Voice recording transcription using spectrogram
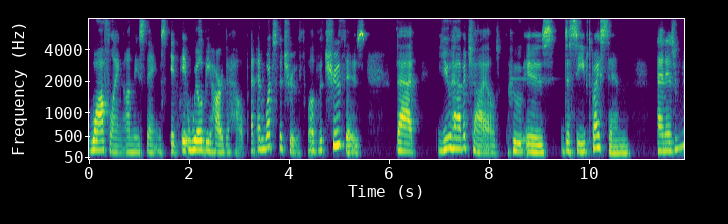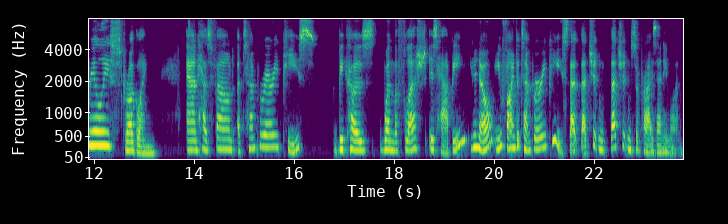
waffling on these things, it it will be hard to help. And and what's the truth? Well, the truth is that you have a child who is deceived by sin and is really struggling and has found a temporary peace because when the flesh is happy you know you find a temporary peace. That that shouldn't that shouldn't surprise anyone.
